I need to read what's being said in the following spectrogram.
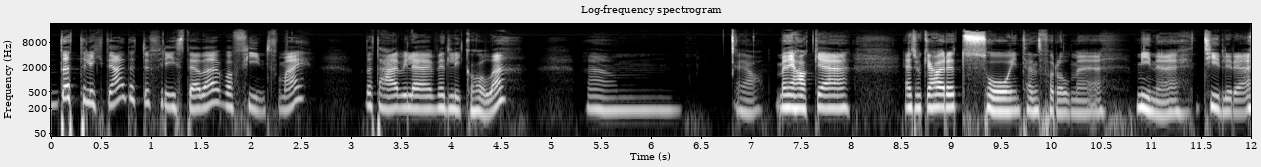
dette likte jeg. Dette fristedet var fint for meg. Dette her vil jeg vedlikeholde. Um, ja. Men jeg har ikke Jeg tror ikke jeg har et så intenst forhold med mine tidligere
